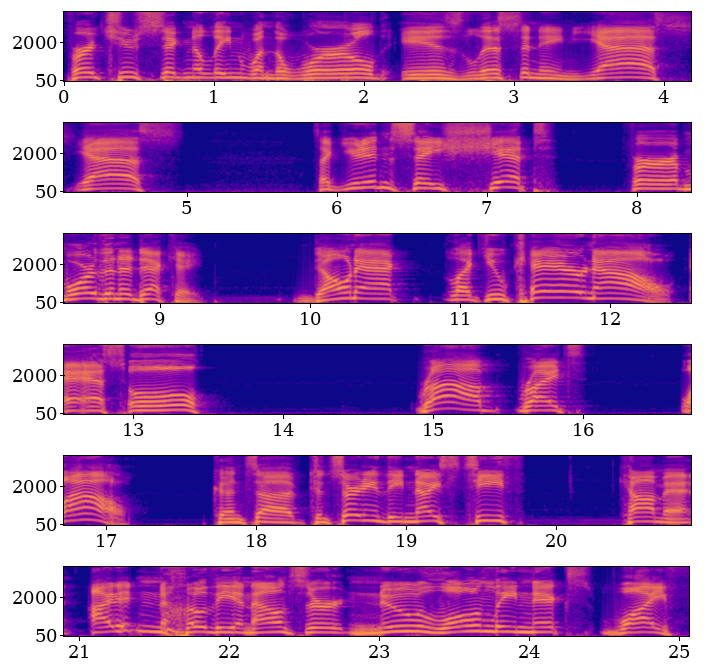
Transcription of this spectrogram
Virtue signaling when the world is listening. Yes, yes. It's like you didn't say shit for more than a decade. Don't act like you care now, asshole. Rob writes, Wow. Con- uh, concerning the nice teeth comment, I didn't know the announcer knew Lonely Nick's wife.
